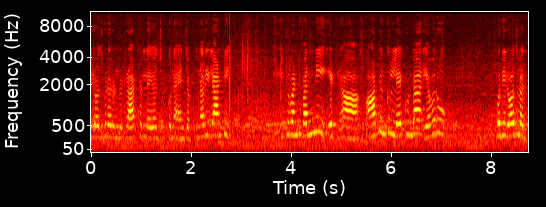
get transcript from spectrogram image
ఈరోజు కూడా రెండు ట్రాక్టర్లు వేయొచ్చుకున్నాయని చెప్తున్నారు. ఇలాంటి ఇటువంటివన్నీ ఎట్- ఆటంకులు లేకుండా ఎవరు కొన్ని రోజులు అది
